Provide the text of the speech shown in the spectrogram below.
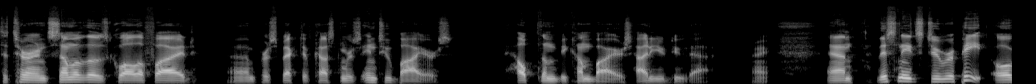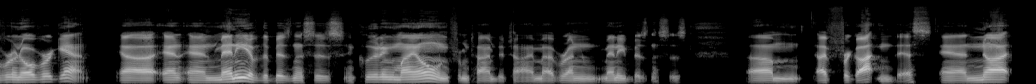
to turn some of those qualified um, prospective customers into buyers. Help them become buyers. How do you do that? Right. And this needs to repeat over and over again. Uh, and and many of the businesses, including my own, from time to time, I've run many businesses. Um, I've forgotten this and not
